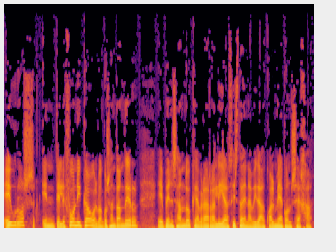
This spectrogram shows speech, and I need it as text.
euros en Telefónica o el Banco Santander eh, pensando que habrá rally alcista de Navidad. ¿Cuál me aconseja?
